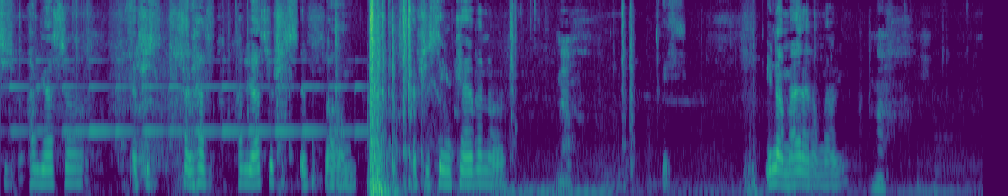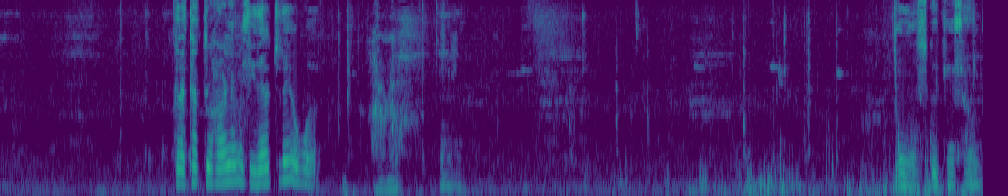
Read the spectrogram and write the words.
she, have you asked her if she's have, have, you asked her if she's if um if she's seen Kevin or no? You're not mad at him, are you? No. Could I talk to Harlan? Was he there today or what? I don't know. Little squeaking sound.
